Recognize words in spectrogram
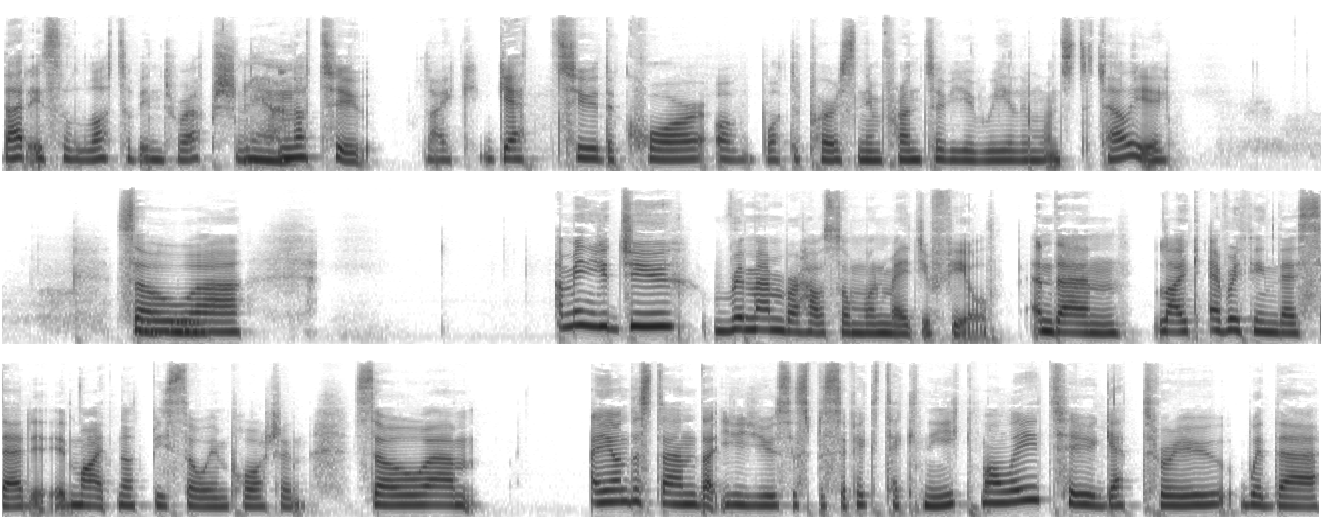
That is a lot of interruption. Yeah. Not to like get to the core of what the person in front of you really wants to tell you. So, mm -hmm. uh, I mean, you do remember how someone made you feel. And then, like everything they said, it, it might not be so important. So, um, I understand that you use a specific technique, Molly, to get through with the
